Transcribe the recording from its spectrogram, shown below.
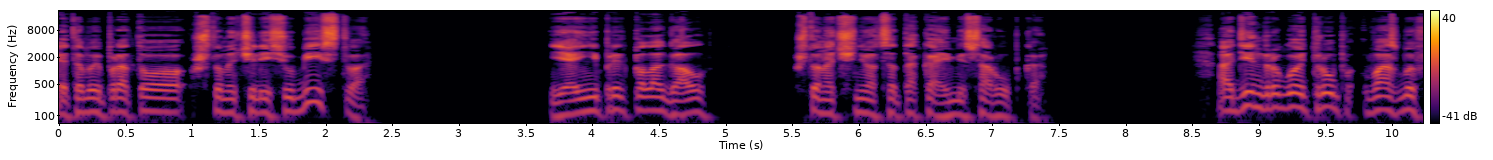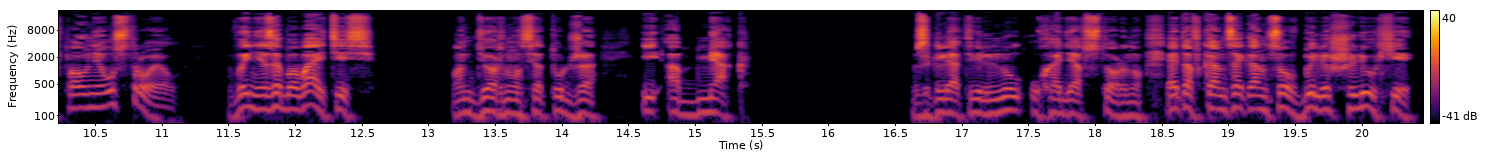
«Это вы про то, что начались убийства?» «Я и не предполагал, что начнется такая мясорубка. Один-другой труп вас бы вполне устроил. Вы не забывайтесь!» Он дернулся тут же и обмяк. Взгляд вильнул, уходя в сторону. «Это, в конце концов, были шлюхи.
